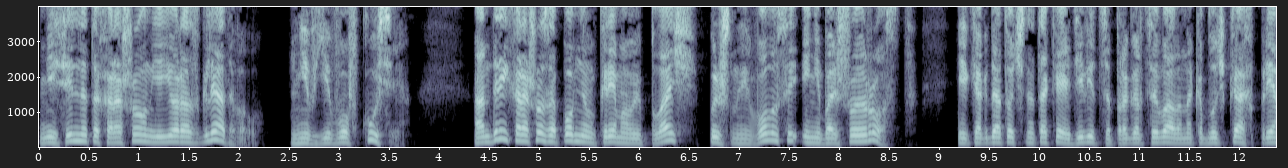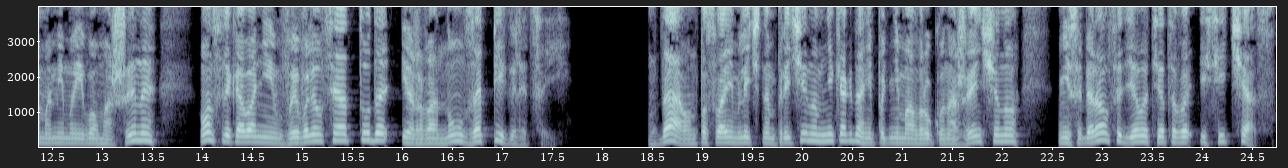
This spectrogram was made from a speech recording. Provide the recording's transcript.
Не сильно-то хорошо он ее разглядывал, не в его вкусе. Андрей хорошо запомнил кремовый плащ, пышные волосы и небольшой рост. И когда точно такая девица прогорцевала на каблучках прямо мимо его машины, он с ликованием вывалился оттуда и рванул за пигалицей. Да, он по своим личным причинам никогда не поднимал руку на женщину, не собирался делать этого и сейчас.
